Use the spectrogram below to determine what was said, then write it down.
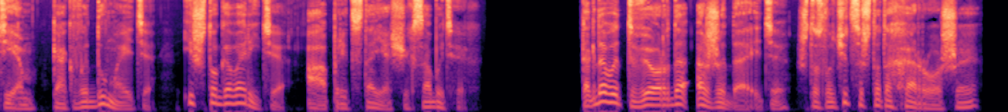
тем, как вы думаете и что говорите о предстоящих событиях. Когда вы твердо ожидаете, что случится что-то хорошее,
